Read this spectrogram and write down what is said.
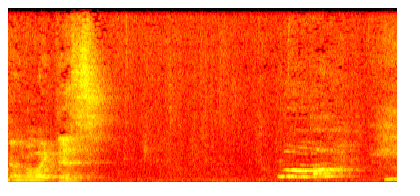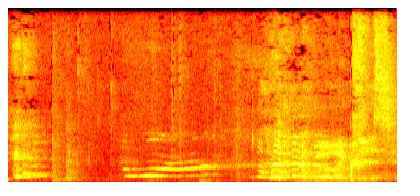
Now go like this. Now go like this.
